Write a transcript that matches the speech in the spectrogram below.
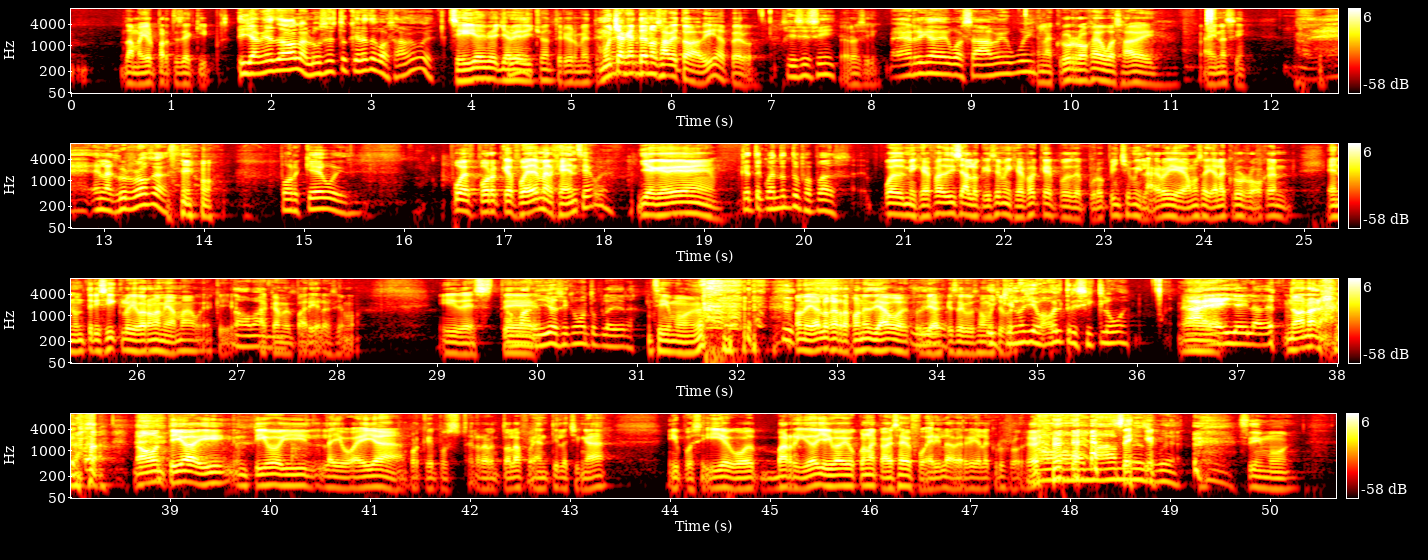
la mayor parte es de aquí. pues. Y ya habías dado a la luz esto que eres de Guasave, güey. Sí, ya, había- dicho anteriormente. Mucha gente no sabe todavía, pero, Sí, sí, sí. pero sí. Verga de Guasave, güey. En la Cruz Roja de Guasave, ahí nací. En la Cruz Roja. ¿Por qué, güey? Pues porque fue de emergencia, güey. Llegué, ¿Qué te cuentan tus papás? pues mi jefa dice, a lo que dice mi jefa, que pues de puro pinche milagro llegamos allá a la Cruz Roja en, en un triciclo, llevaron a mi mamá, güey, a que, No a mames. me pariera, así, mo. Y de este... Amarillo, así como tu playera. Sí, mo. Donde llevan los garrafones de agua, pues ya que se usa ¿Y mucho. quién lo llevaba el triciclo, güey? A Eh, ella y la de... No, no, no, no. No, un tío ahí, un tío ahí la llevó a ella porque pues se le reventó la fuente y la chingada. Y pues sí, llegó barrida y iba yo con la cabeza de fuera y la verga y la Cruz Roja. No mames, Sí. güey. Simón.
